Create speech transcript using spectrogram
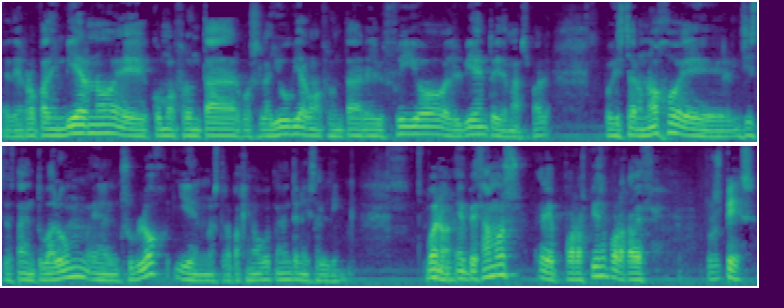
eh, de ropa de invierno, eh, cómo afrontar pues, la lluvia, cómo afrontar el frío, el viento y demás, ¿vale? Podéis echar un ojo, eh, insisto, está en Tubalum, en su blog, y en nuestra página web también tenéis el link. Bueno, empezamos eh, por los pies o por la cabeza. Por los pies.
